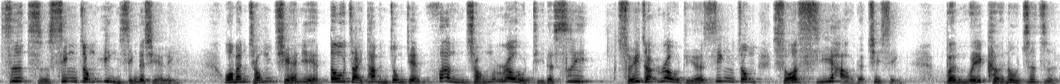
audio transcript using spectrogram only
之子心中运行的邪灵，我们从前也都在他们中间放从肉体的私意，随着肉体和心中所喜好的去行，本为可怒之子，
